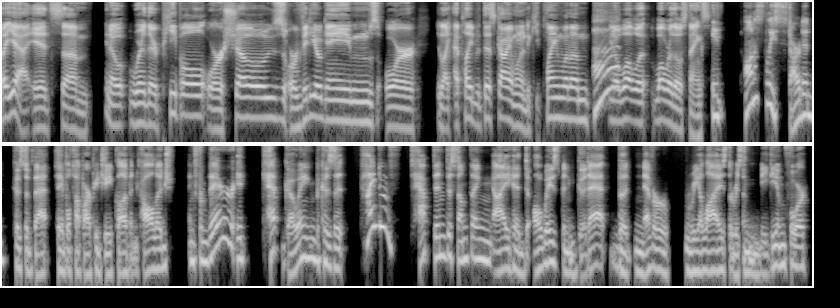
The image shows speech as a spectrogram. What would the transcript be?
but yeah, it's um, you know, were there people or shows or video games or like I played with this guy, I wanted to keep playing with him. Uh, You know, what wa- what were those things? It honestly started because of that tabletop RPG club in college. And from there, it kept going because it kind of tapped into something I had always been good at, but never realized there was a medium for.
